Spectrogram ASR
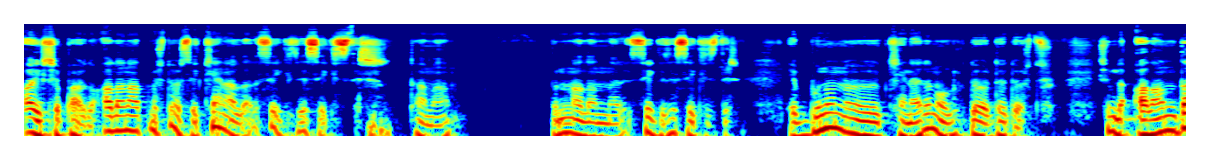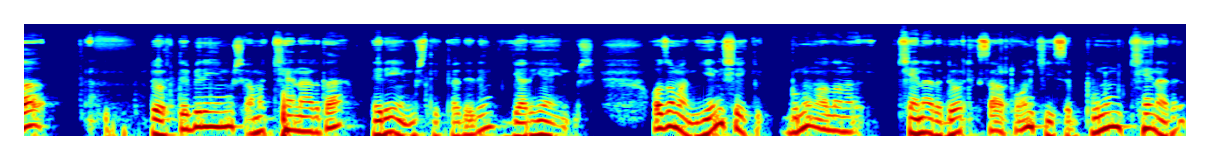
Ayşe pardon. Alan 64 ise kenarları 8'e 8'dir. Tamam. Bunun alanları 8'e 8'dir. E bunun e, kenarı ne olur? 4'e 4. Şimdi alanda 4'te 1'e inmiş ama kenarda nereye inmiş? Dikkat edin. Yarıya inmiş. O zaman yeni şekil bunun alanı kenarı 4x artı 12 ise bunun kenarı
